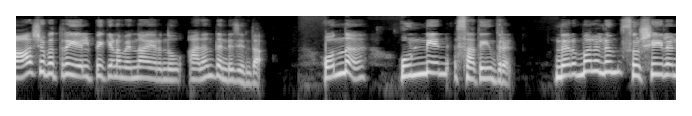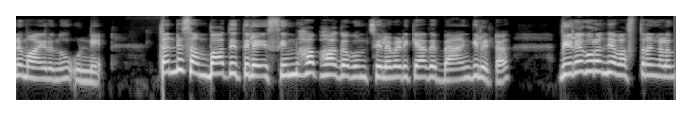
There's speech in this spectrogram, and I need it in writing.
ആശുപത്രി ഏൽപ്പിക്കണമെന്നായിരുന്നു അനന്തന്റെ ചിന്ത. ഒന്ന് ഉണ്ണിയൻ സതീന്ദ്രൻ. നിർമ്മലനും സുശീലനുമായിരുന്നു ഉണ്ണിയൻ. തന്റെ സമ്പാദ്യത്തിലെ സിംഹഭാഗവും ചിലവഴിക്കാതെ ബാങ്കിലിട്ട് വില കുറഞ്ഞ വസ്ത്രങ്ങളും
